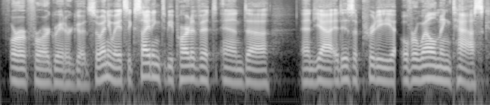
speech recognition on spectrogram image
for, for our greater good. So, anyway, it's exciting to be part of it, and, uh, and yeah, it is a pretty overwhelming task.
